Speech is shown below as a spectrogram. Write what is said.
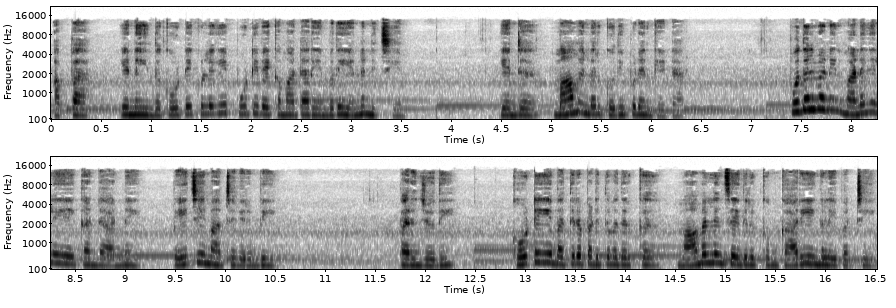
அப்பா என்னை இந்த கோட்டைக்குள்ளேயே பூட்டி வைக்க மாட்டார் என்பது என்ன நிச்சயம்? என்று மாமல்லர் கொதிப்புடன் கேட்டார். புதல்வனின் மனநிலையை கண்ட அன்னை பேச்சை மாற்ற விரும்பி பரஞ்சோதி கோட்டையை பத்திரப்படுத்துவதற்கு மாமல்லன் செய்திருக்கும் காரியங்களை பற்றி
